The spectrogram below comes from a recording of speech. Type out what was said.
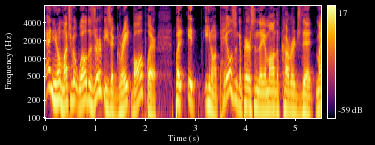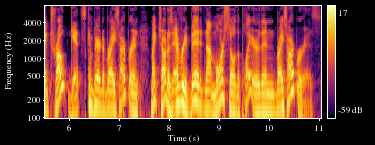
and you know much of it well deserved. He's a great ball player, but it you know it pales in comparison to the amount of coverage that Mike Trout gets compared to Bryce Harper, and Mike Trout is every bit, if not more so, the player than Bryce Harper is.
